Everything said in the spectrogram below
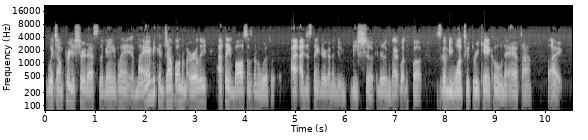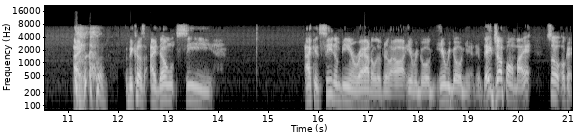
which I'm pretty sure that's the game plan. If Miami can jump on them early, I think Boston's going to wither. I, I just think they're going to be shook. And They're going to be like, what the fuck? It's going to be one, two, three Cancun at halftime. Like, I because I don't see. I can see them being rattled if they're like, oh, here we go, here we go again. If they jump on Miami, so okay,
